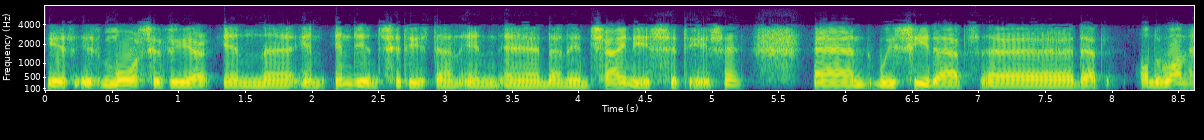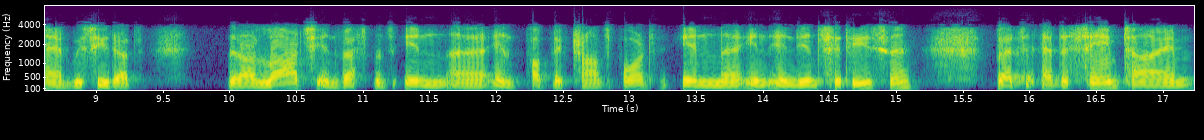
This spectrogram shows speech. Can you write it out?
is is more severe in uh, in Indian cities than in uh, than in Chinese cities, and we see that uh, that on the one hand we see that there are large investments in uh, in public transport in uh, in Indian cities, but at the same time,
